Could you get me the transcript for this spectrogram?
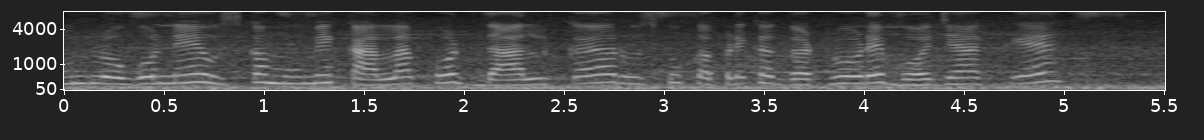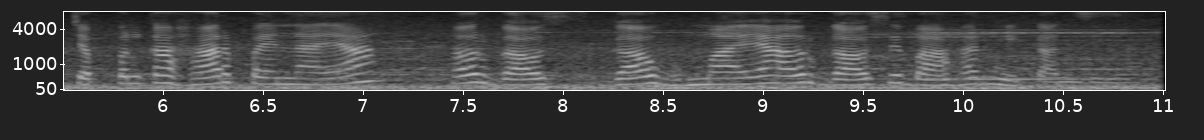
उन लोगों ने उसका मुँह में काला पोट डालकर उसको कपड़े का गठोड़े बोझा के चप्पल का हार पहनाया और गाँव गाँव घुमाया और गाँव से बाहर निकाल दिया।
